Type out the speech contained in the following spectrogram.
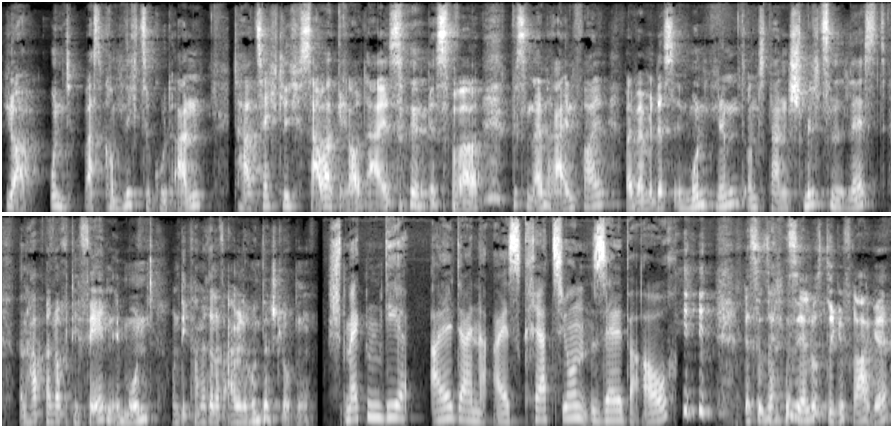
Ja, und was kommt nicht so gut an? Tatsächlich Sauerkrauteis, das war ein bisschen ein Reinfall, weil wenn man das in den Mund nimmt und dann schmilzen lässt, dann hat man noch die Fäden im Mund und die kann man dann auf einmal runterschlucken. Schmecken dir all deine Eiskreationen selber auch? das ist eine sehr lustige Frage.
